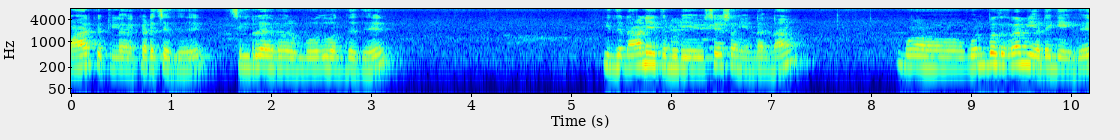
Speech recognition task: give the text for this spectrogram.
மார்க்கெட்டில் கிடச்சது. சில்லறை வரும்போது வந்தது. இந்த நாணயத்தினுடைய விசேஷம் என்னென்னா ஒன்பது கிராம் எடைங்க இது.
